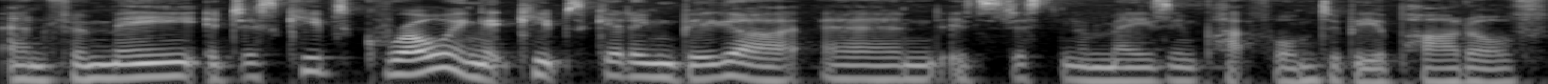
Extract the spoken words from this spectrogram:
And for me, it just keeps growing, it keeps getting bigger, and it's just an amazing platform to be a part of.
